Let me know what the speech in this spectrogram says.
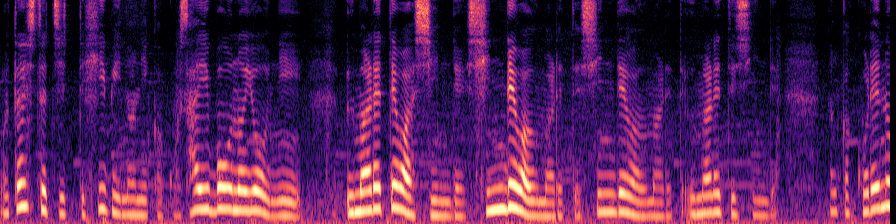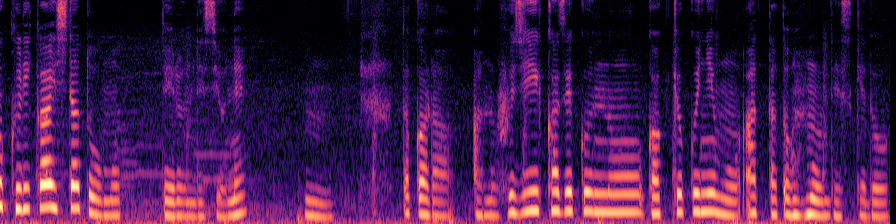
私たちって日々何かこう細胞のように生まれては死んで死んでは生まれて死んでは生まれて生まれて死んでなんかこれの繰り返しだと思ってるんですよね。うん、だからあの藤井風くんの楽曲にもあったと思うんですけど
